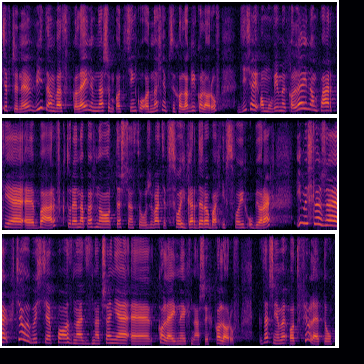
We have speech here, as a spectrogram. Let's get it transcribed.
dziewczyny, witam Was w kolejnym naszym odcinku odnośnie psychologii kolorów. Dzisiaj omówimy kolejną partię e, barw, które na pewno też często używacie w swoich garderobach i w swoich ubiorach. I myślę, że chciałybyście poznać znaczenie e, kolejnych naszych kolorów. Zaczniemy od fioletu.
